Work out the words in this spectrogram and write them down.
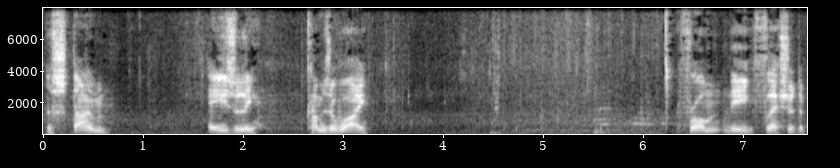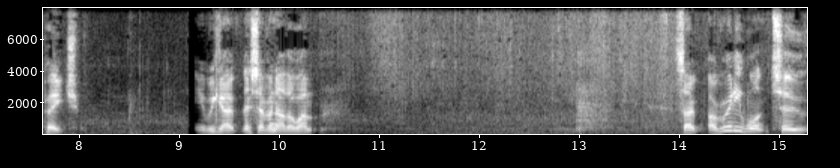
the stone easily comes away from the flesh of the peach. Here we go. Let's have another one. So I really want to,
